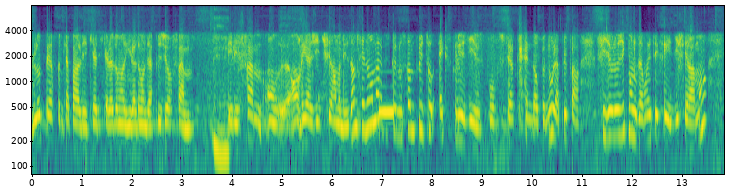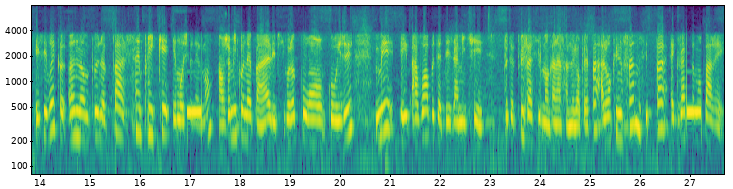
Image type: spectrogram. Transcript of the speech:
l'autre personne qui a parlé, qui a dit qu'elle a demandé, il a demandé à plusieurs femmes, et les femmes ont, euh, ont réagi différemment des hommes, c'est normal puisque nous sommes plutôt exclusives pour certaines d'entre nous, la plupart. Physiologiquement, nous avons été créés différemment et c'est vrai qu'un homme peut ne pas s'impliquer émotionnellement. Alors, je m'y connais pas, hein, les psychologues pourront corriger, mais et avoir peut-être des amitiés peut-être plus facilement quand la femme ne leur plaît pas, alors qu'une femme, c'est pas exactement pareil.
